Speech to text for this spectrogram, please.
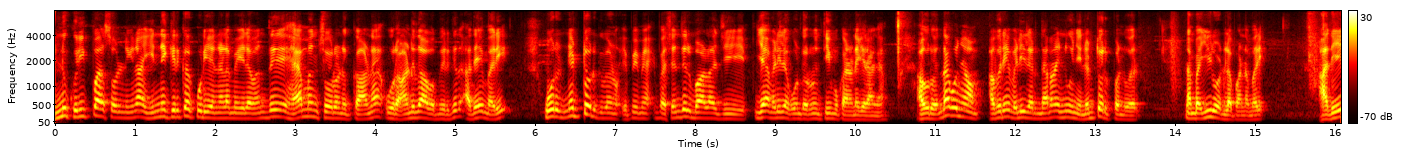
இன்னும் குறிப்பாக சொன்னீங்கன்னா இன்றைக்கி இருக்கக்கூடிய நிலைமையில் வந்து ஹேமந்த் சோரனுக்கான ஒரு அனுதாபம் இருக்குது. அதே மாதிரி ஒரு நெட்ஒர்க் வேணும் எப்பயுமே. இப்போ செந்தில் பாலாஜி ஏன் வெளியில் கொண்டு வரணும்னு திமுக நினைக்கிறாங்க? அவர் வந்தால் கொஞ்சம் அவரே வெளியில் இருந்தாருன்னா இன்னும் கொஞ்சம் நெட்ஒர்க் பண்ணுவார். நம்ம ஈரோட்டில் பண்ண மாதிரி. அதே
